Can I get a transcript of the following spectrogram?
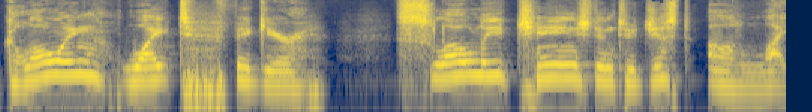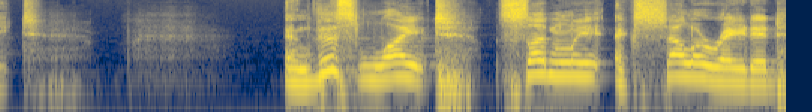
Glowing white figure slowly changed into just a light. And this light suddenly accelerated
